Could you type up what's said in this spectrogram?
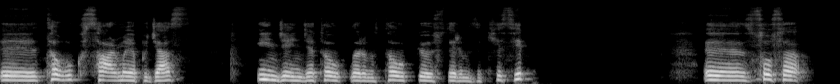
Ee, tavuk sarma yapacağız. İnce ince tavuklarımız, tavuk göğüslerimizi kesip e, sosa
